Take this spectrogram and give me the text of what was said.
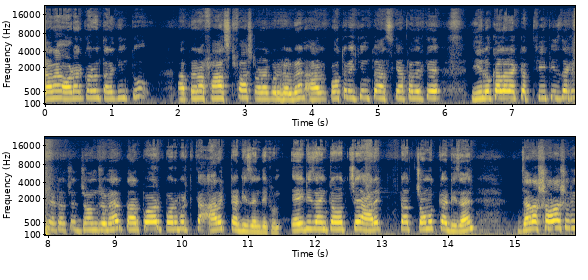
যারা অর্ডার করবেন তারা কিন্তু আপনারা ফার্স্ট ফার্স্ট অর্ডার করে ফেলবেন। আর প্রথমে কিন্তু আজকে আপনাদেরকে ইয়েলো কালার একটা থ্রি পিস দেখেছি এটা হচ্ছে জমজমের। তারপর পরবর্তীতে আরেকটা ডিজাইন দেখুন। এই ডিজাইনটা হচ্ছে আরেকটা চমৎকার ডিজাইন যারা সরাসরি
